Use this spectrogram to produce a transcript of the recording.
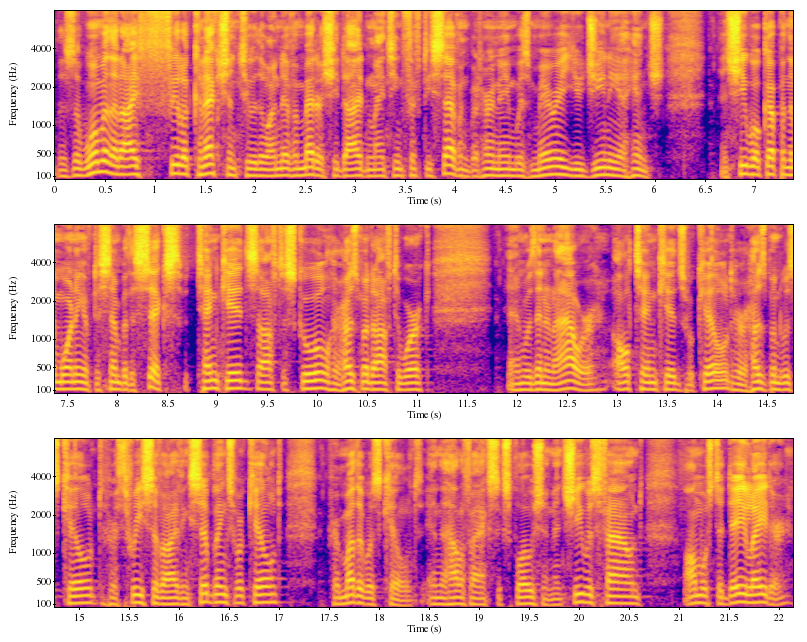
there's a woman that I feel a connection to, though I never met her. She died in 1957, but her name was Mary Eugenia Hinch. And she woke up in the morning of December the 6th, with 10 kids off to school, her husband off to work. And within an hour, all 10 kids were killed. Her husband was killed. Her three surviving siblings were killed. Her mother was killed in the Halifax explosion. And she was found almost a day later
